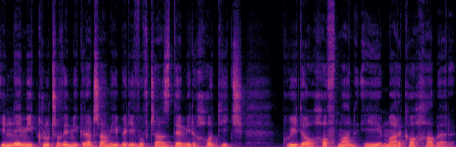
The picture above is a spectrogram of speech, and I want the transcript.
Innymi kluczowymi graczami byli wówczas Demir Hotic, Guido Hoffmann i Marco Haber.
